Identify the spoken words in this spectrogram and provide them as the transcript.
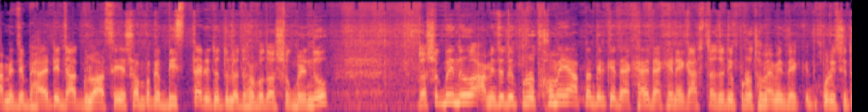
আমের যে ভ্যারাইটি জাতগুলো আছে, এ সম্পর্কে বিস্তারিত তুলে ধরবো দর্শক বিন্দু দর্শক বিন্দু, আমি যদি প্রথমে আপনাদেরকে দেখায় দেখেন এই গাছটা, যদি প্রথমে আমি পরিচিত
